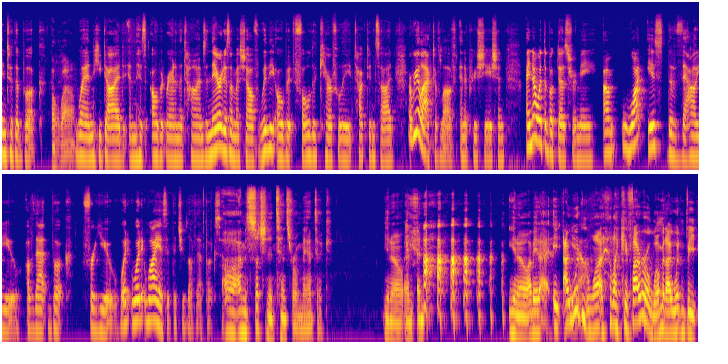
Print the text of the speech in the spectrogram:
into the book. Oh, wow. When he died and his obit ran in the Times. And there it is on my shelf with the obit folded carefully, tucked inside. A real act of love and appreciation. I know what the book does for me. Um, what is the value of that book for you? What, what, why is it that you love that book so? Oh, I'm such an intense romantic. You know, and and you know, I mean, I, I wouldn't yeah. want like if I were a woman, I wouldn't be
